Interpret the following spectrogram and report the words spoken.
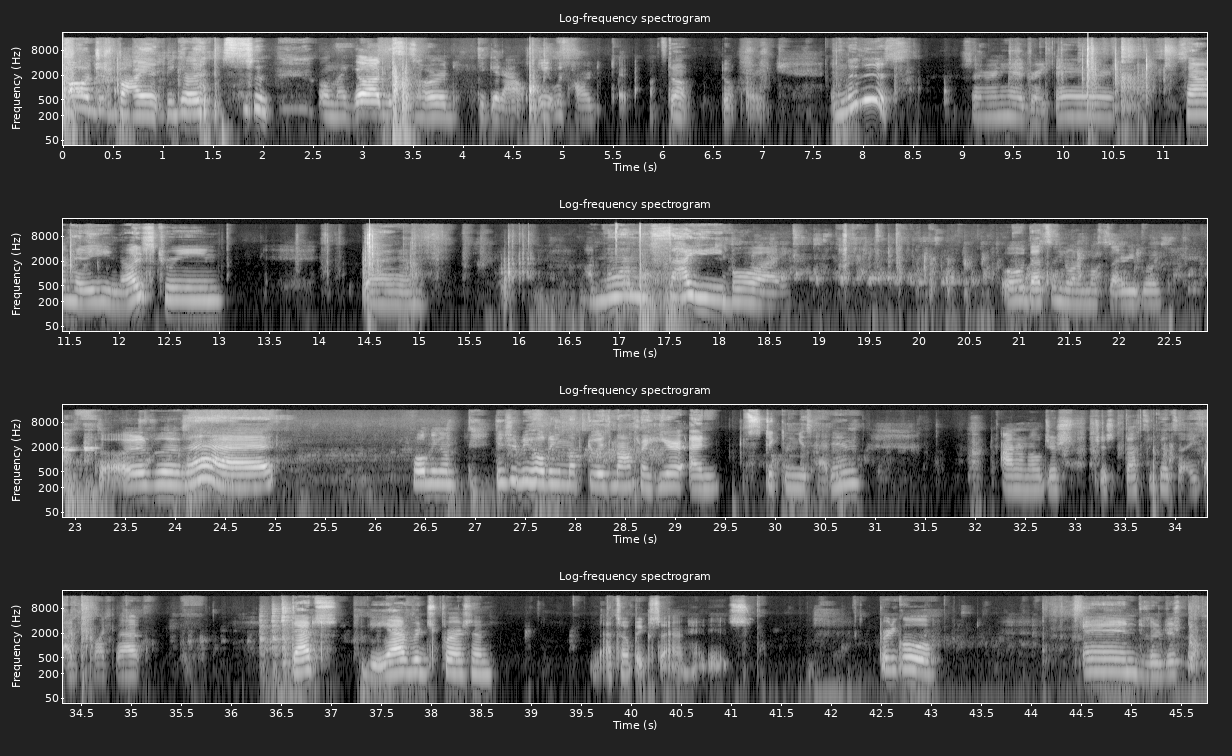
I'll just buy it because, oh my god, this is hard to get out. It was hard to get out. Don't don't worry. And look at this. Siren head right there. Siren head eating ice cream. And a normal Sairi boy. Oh, that's a normal Sairi boy. Because of that, holding him, he should be holding him up to his mouth right here and sticking his head in. I don't know, just, just that's because I, I just like that. That's the average person. That's how big Siren Head is. Pretty cool. And they're just blank.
